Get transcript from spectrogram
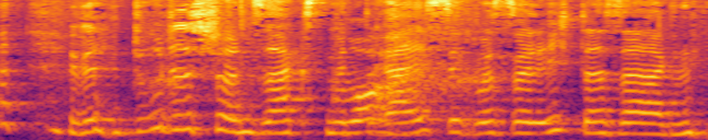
Wenn du das schon sagst mit Boah. 30, was soll ich da sagen?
